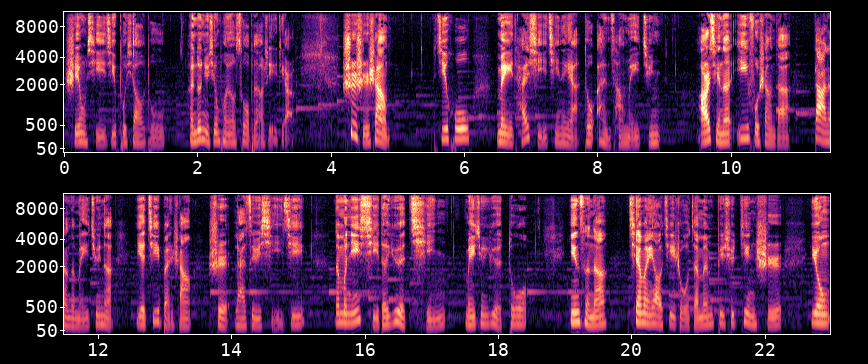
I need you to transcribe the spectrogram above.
使用洗衣机不消毒，很多女性朋友做不到这一点儿。事实上，几乎每台洗衣机内呀都暗藏霉菌，而且呢，衣服上的大量的霉菌呢，也基本上是来自于洗衣机。那么你洗的越勤，霉菌越多。因此呢，千万要记住，咱们必须定时用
